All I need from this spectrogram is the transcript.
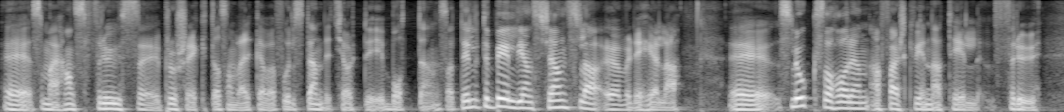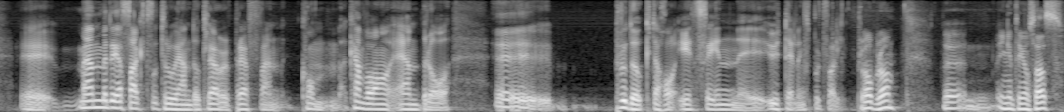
eh, som är hans frus eh, projekt och som verkar vara fullständigt kört i botten. Så det är lite Billions-känsla över det hela. Eh, Sluk så har en affärskvinna till fru men med det sagt så tror jag ändå Cleverpreffen kan vara en bra eh, produkt att ha i sin eh, utdelningsportfölj. Bra, bra. ingenting hos SAS?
